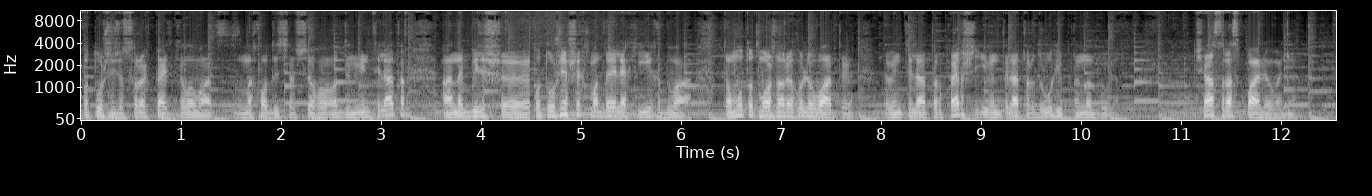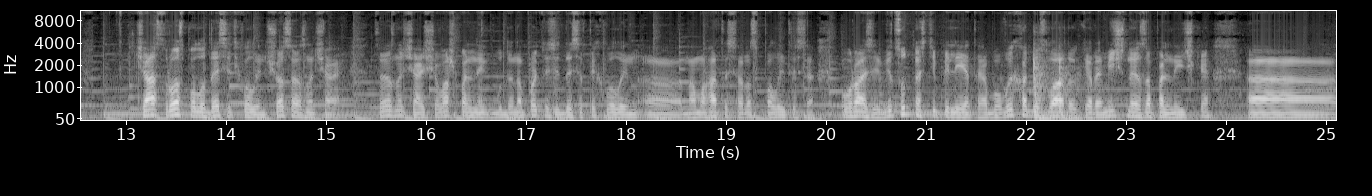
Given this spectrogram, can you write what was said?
потужністю 45 кВт знаходиться всього один вентилятор, а на більш потужніших моделях їх два. Тому тут можна регулювати вентилятор перший і вентилятор другий при надуві. Час розпалювання. Час розпалу 10 хвилин. Що це означає? Це означає, що ваш пальник буде на протязі 10 хвилин е, намагатися розпалитися у разі відсутності пілети або виходу з ладу керамічної запальнички. Е,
